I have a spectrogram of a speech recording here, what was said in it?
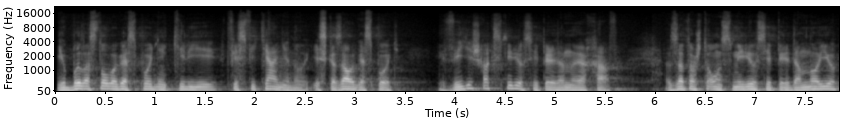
«И было слово Господне к Ильи и сказал Господь, Видишь, как смирился передо мной Ахав? За то, что он смирился передо мною,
